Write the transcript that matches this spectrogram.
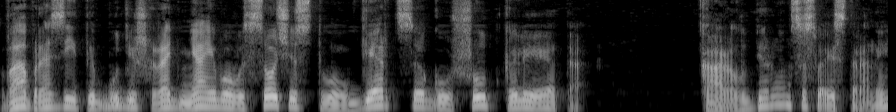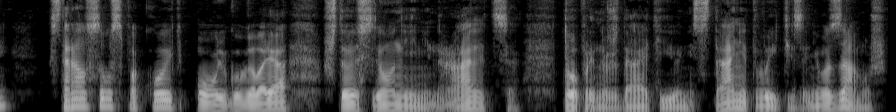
Вообрази, ты будешь родня его высочеству, герцогу, шутка ли это?» Карл Берон со своей стороны старался успокоить Ольгу, говоря, что если он ей не нравится, то принуждать ее не станет выйти за него замуж.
